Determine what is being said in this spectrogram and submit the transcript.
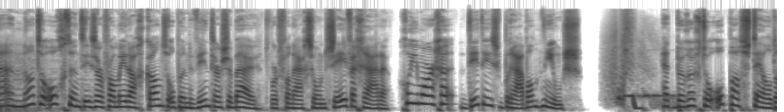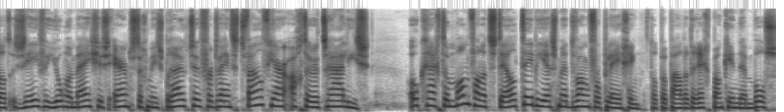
Na een natte ochtend is er vanmiddag kans op een winterse bui. Het wordt vandaag zo'n 7 graden. Goedemorgen, dit is Brabant Nieuws. Het beruchte oppasstel dat zeven jonge meisjes ernstig misbruikte, verdwijnt 12 jaar achter de tralies. Ook krijgt de man van het stel TBS met dwangverpleging. Dat bepaalde de rechtbank in Den Bosch.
